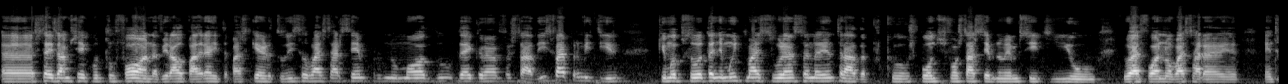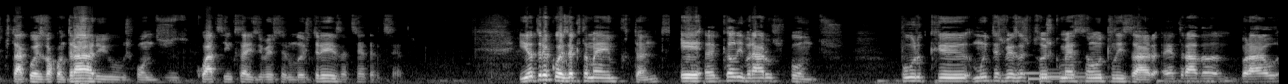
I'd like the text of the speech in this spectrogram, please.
uh, esteja a mexer com o telefone, a virá-lo para a direita, para a esquerda, tudo isso, ele vai estar sempre no modo de ecrã afastado. Isso vai permitir que uma pessoa tenha muito mais segurança na entrada, porque os pontos vão estar sempre no mesmo sítio e o, o iPhone não vai estar a, a, interpretar coisas ao contrário, os pontos 4, 5, 6 em vez de ser 1, 2, 3, etc, etc. E outra coisa que também é importante é calibrar os pontos. Porque muitas vezes as pessoas começam a utilizar a entrada braille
